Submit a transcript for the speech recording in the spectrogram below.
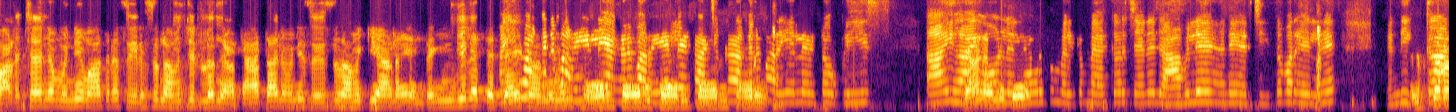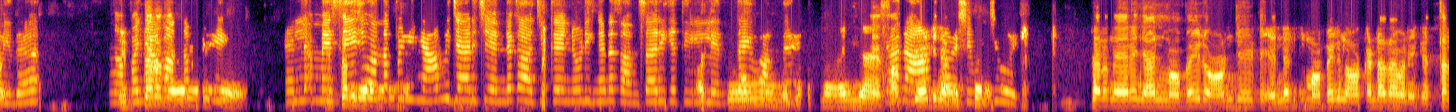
പഠിച്ചവന്റെ മുന്നിൽ മാത്രമേ ശിരസ് നമിച്ചിട്ടുള്ളൂ ഞാൻ താത്താന്റെ മുന്നിൽ ശിരസ് നമിക്കുകയാണ്. എന്തെങ്കിലും തെറ്റായി തെറ്റായിട്ട് പ്ലീസ് ഹായ് ഹായ് ഓൾ എല്ലാവർക്കും വെൽക്കം ബാക്ക് ഞാൻ രാവിലെ ചീത്ത പറയല്ലേ? എന്റെ ഇക്കാണിത്. അപ്പൊ ഞാൻ വന്നപ്പോഴേ എല്ലാ മെസ്സേജ് വന്നപ്പോഴേ ഞാൻ വിചാരിച്ചു എന്റെ കാജുക്ക എന്നോട് ഇങ്ങനെ സംസാരിക്കത്തില്ല എന്തായി വന്നേ? ഇത്ര നേരം ഞാൻ മൊബൈൽ ഓൺ ചെയ്തിട്ട് എന്റെ അടുത്ത് മൊബൈൽ നോക്കണ്ടെന്നാ പറയുന്നത് എത്ര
